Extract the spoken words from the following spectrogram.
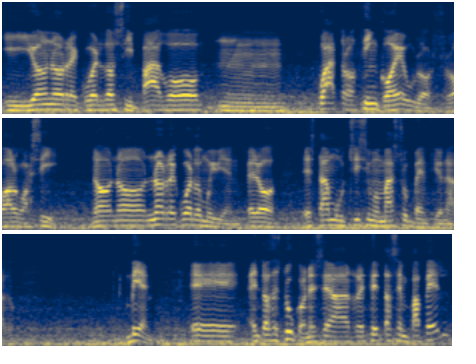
y yo no recuerdo si pago... Mmm, 4 o 5 euros o algo así. No, no, no recuerdo muy bien, pero está muchísimo más subvencionado. Bien, eh, entonces tú con esas recetas en papel,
